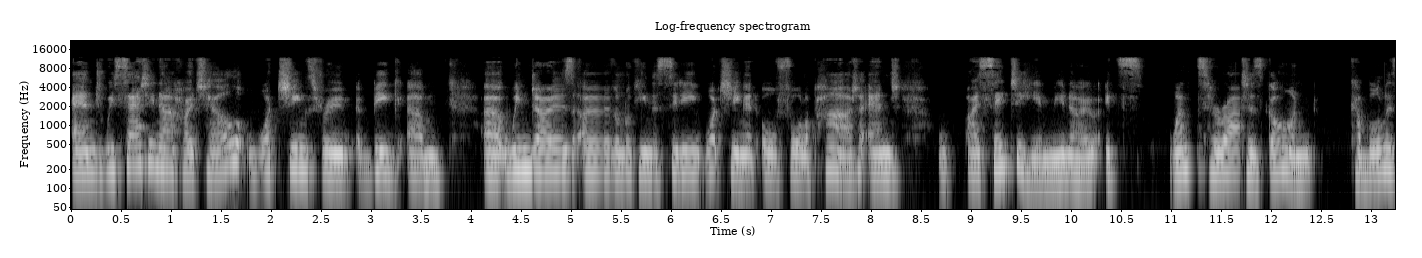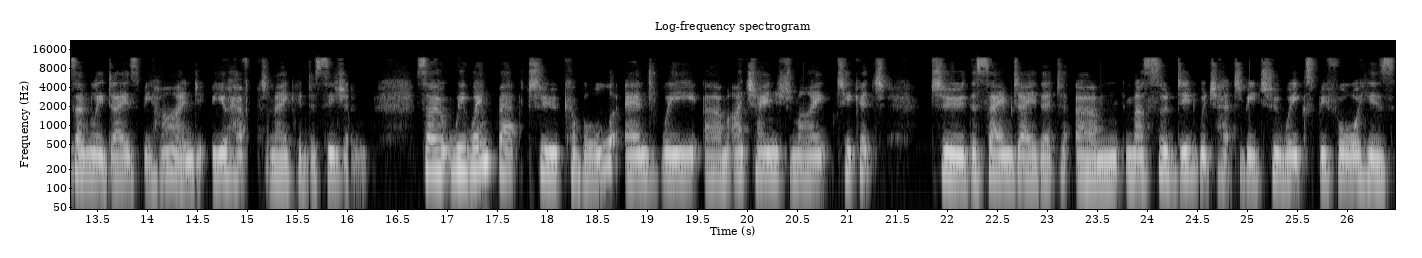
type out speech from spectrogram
And we sat in our hotel watching through big um, uh, windows overlooking the city, watching it all fall apart. And I said to him, you know, it's once Herat is gone, Kabul is only days behind. You have to make a decision. So we went back to Kabul and we, um, I changed my ticket to the same day that um, Masood did, which had to be two weeks before his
